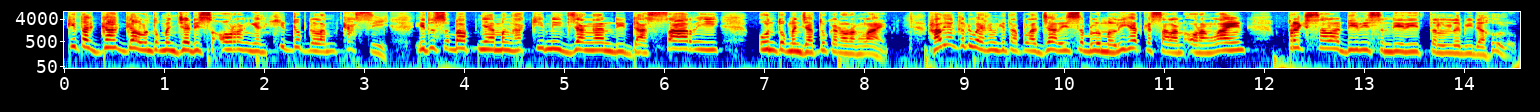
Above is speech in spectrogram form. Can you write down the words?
Kita gagal untuk menjadi seorang yang hidup dalam kasih. Itu sebabnya menghakimi jangan didasari untuk menjatuhkan orang lain. Hal yang kedua yang akan kita pelajari sebelum melihat kesalahan orang lain, periksalah diri sendiri terlebih dahulu.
